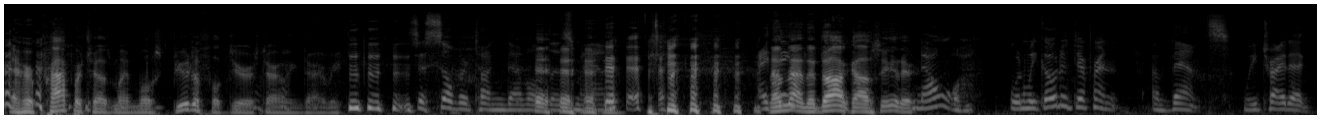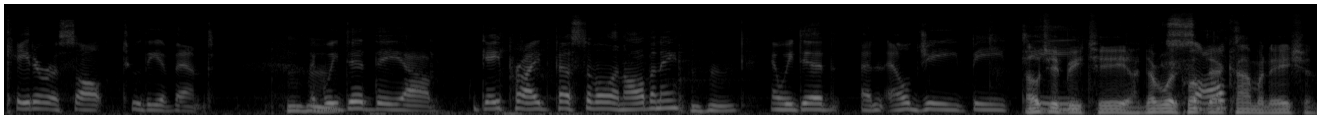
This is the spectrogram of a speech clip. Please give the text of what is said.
and her proper tail is my most beautiful dearest darling Darby. it's a silver tongued devil, this man. I I'm not in the doghouse either. No. When we go to different events, we try to cater a salt to the event. Like we did the uh, Gay Pride Festival in Albany, mm-hmm. and we did an LGBT. LGBT. I never would have come up with that combination.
